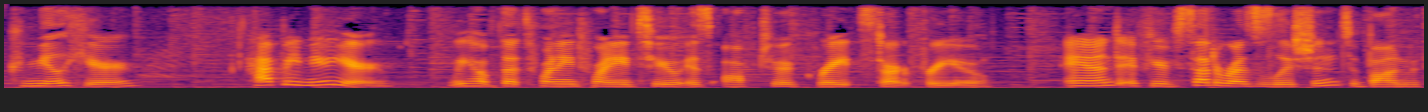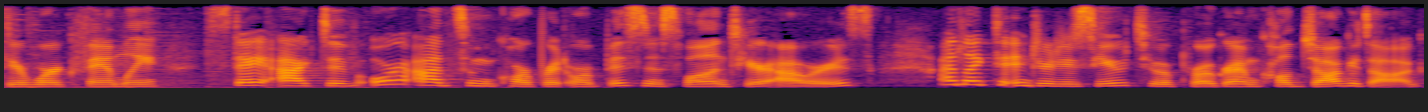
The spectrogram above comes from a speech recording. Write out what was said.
Camille here. Happy New Year! We hope that 2022 is off to a great start for you. And if you've set a resolution to bond with your work family, stay active, or add some corporate or business volunteer hours, I'd like to introduce you to a program called Jog a Dog.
